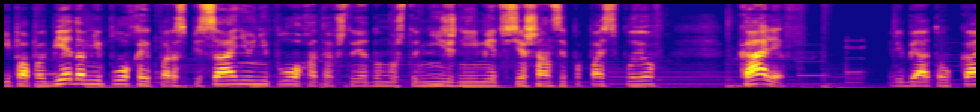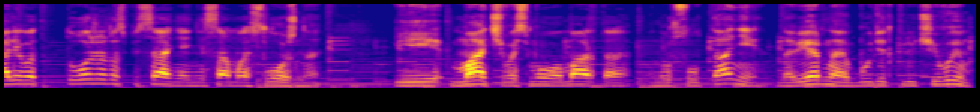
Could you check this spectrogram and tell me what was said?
и по победам неплохо, и по расписанию неплохо. Так что я думаю, что нижний имеет все шансы попасть в плей-офф. Калев. Ребята, у Калева тоже расписание не самое сложное. И матч 8 марта в Нур-Султане, наверное, будет ключевым.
